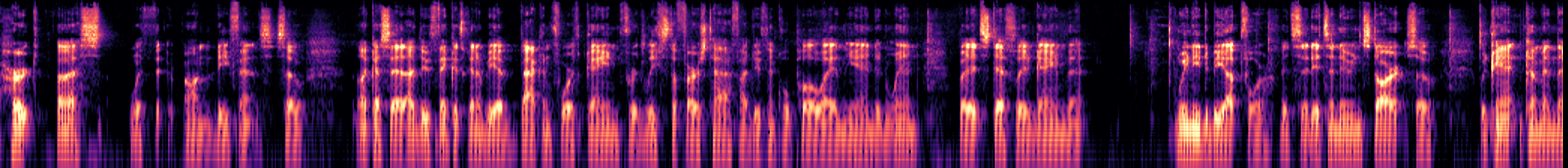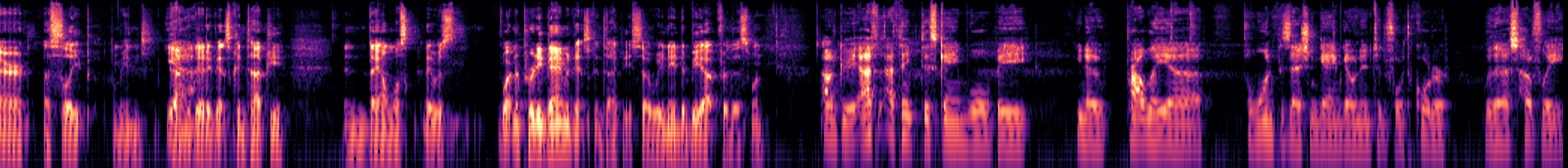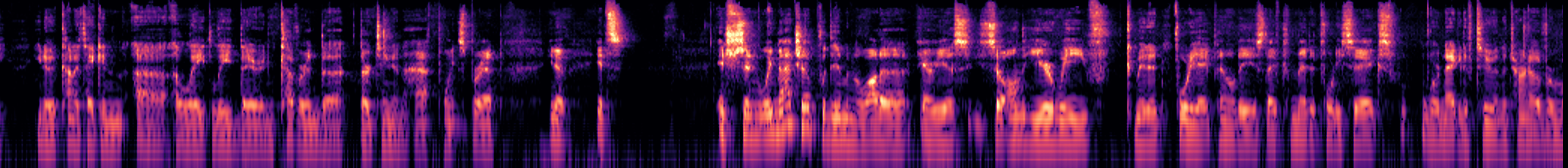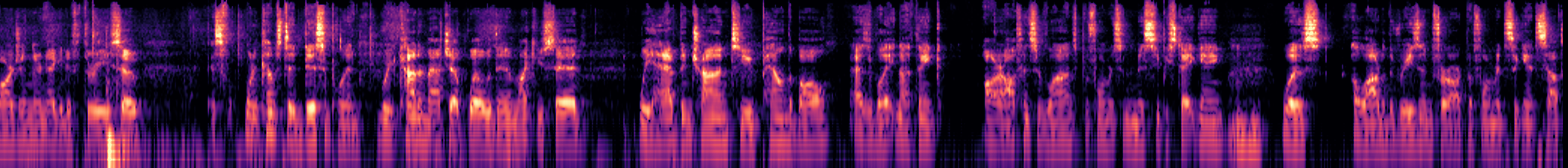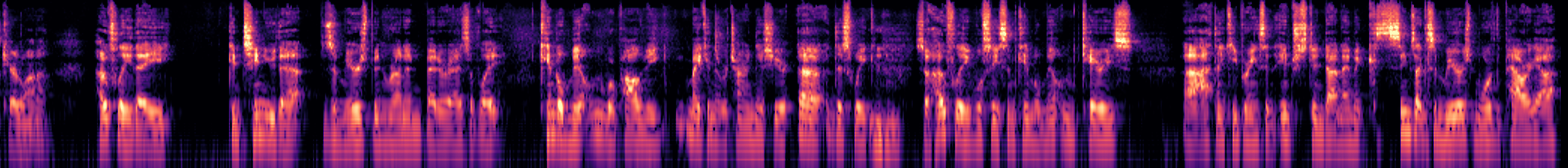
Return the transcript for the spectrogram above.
hurt us with on defense. So, like I said, I do think it's going to be a back and forth game for at least the first half. I do think we'll pull away in the end and win, but it's definitely a game that we need to be up for. It's a, it's a noon start, so we can't come in there asleep. I mean, Yeah. kind of did against Kentucky, and they almost it was wasn't a pretty game against Kentucky. So we need to be up for this one. I would agree. I, I think this game will be, you know, probably a, a one possession game going into the fourth quarter with us hopefully, you know, kind of taking a, a late lead there and covering the 13 and a half point spread. You know, it's interesting. We match up with them in a lot of areas. So on the year, we've committed 48 penalties. They've committed 46. We're negative two in the turnover margin. They're negative three. So when it comes to discipline, we kind of match up well with them. Like you said, we have been trying to pound the ball as of late, and I think our offensive line's performance in the Mississippi State game was a lot of the reason for our performance against South Carolina. Hopefully, they continue that. Zamir's been running better as of late. Kendall Milton will probably be making the return this year, uh, this week. So hopefully, we'll see some Kendall Milton carries. Uh, I think he brings an interesting dynamic. 'cause it seems like Zamir's more of the power guy,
